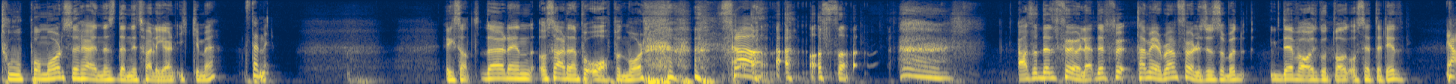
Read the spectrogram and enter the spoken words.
to på mål, så regnes den i tverrliggeren ikke med. Stemmer. Ikke sant? Det den, og så er det den på åpen mål. så, Ja. altså Altså, den føler jeg det, fø- Abraham føles jo som et, det var et godt valg også i ettertid. Ja.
